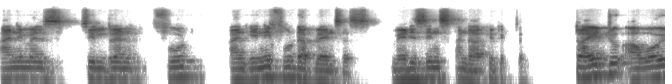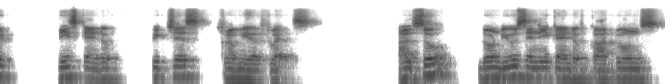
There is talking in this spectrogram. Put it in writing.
animals, children, food, and any food appliances, medicines, and architecture. Try to avoid these kind of pictures from your flyers. Also, don't use any kind of cartoons,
